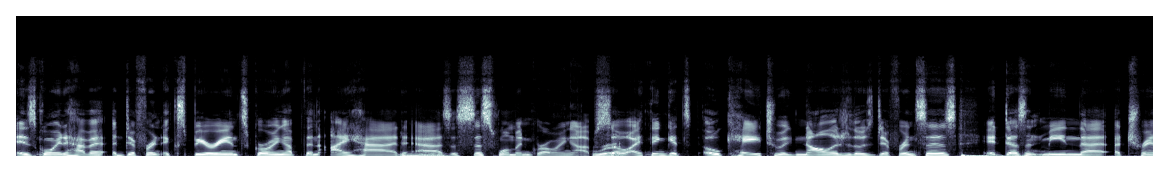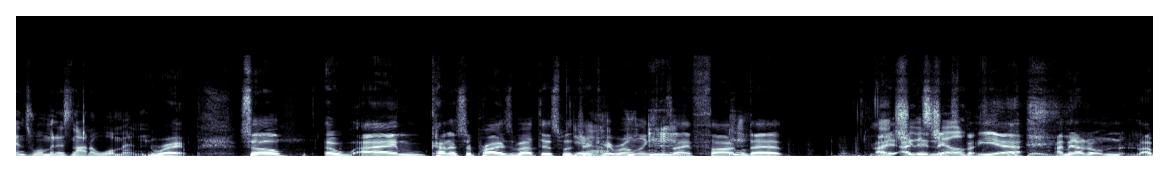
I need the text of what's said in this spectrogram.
is going to have a, a different experience growing up than I had as a cis woman growing up. So Mm-hmm. I think it's okay to acknowledge those differences. It doesn't mean that a trans woman is not a woman. Right. So uh, I'm kind of surprised about this with Yeah. J.K. Rowling because I thought that. I, she I was didn't expect. Yeah, I mean, I don't. Uh,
